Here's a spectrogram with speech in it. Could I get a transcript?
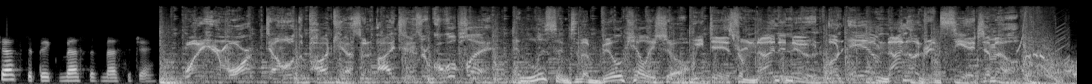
just a big mess of messaging. Want to hear more? Download the podcast on iTunes or Google Play and listen to The Bill Kelly Show weekdays from 9 to noon on AM 900 CHML.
